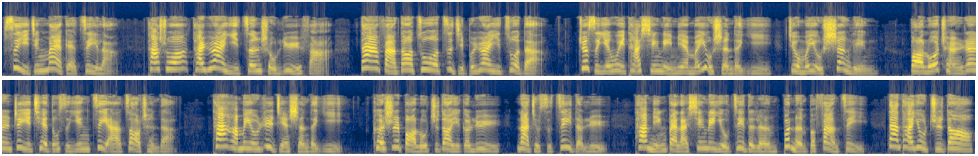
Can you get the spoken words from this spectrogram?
是已经卖给罪了。他说他愿意遵守律法，但反倒做自己不愿意做的。这是因为他心里面没有神的意，就没有圣灵。保罗承认这一切都是因罪而造成的。他还没有遇见神的意，可是保罗知道一个律，那就是罪的律。他明白了，心里有罪的人不能不犯罪，但他又知道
